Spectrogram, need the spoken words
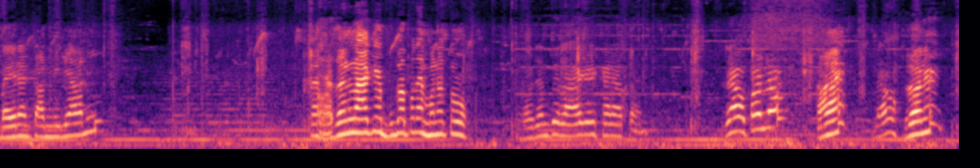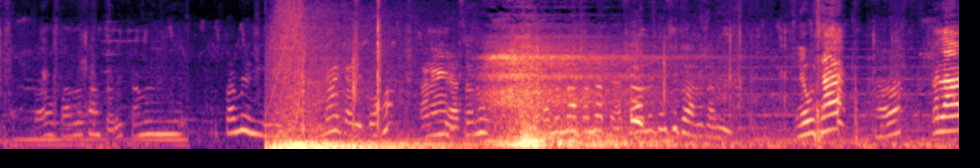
બૈરાન ચાંદની લેવાની? વજન લાગે ભૂગા પડે મને તો. વજન તો લાગે ખરા તને જાઓ ઉપર લો. હા? લાવો લો ને. લાવો પાલો કામ કરી તમે તમે ના કરી તો હા. અને? તમે ના પણ પૈસા આલે તો શું કરો તમે? એવું છે? હા. પેલા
